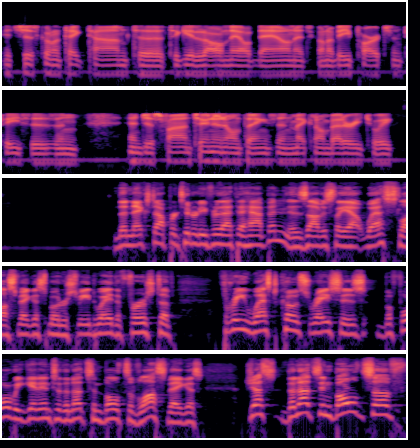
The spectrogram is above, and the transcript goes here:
it's just going to take time to to get it all nailed down. It's going to be parts and pieces, and and just fine tuning on things and making them better each week. The next opportunity for that to happen is obviously out west, Las Vegas Motor Speedway, the first of three West Coast races. Before we get into the nuts and bolts of Las Vegas, just the nuts and bolts of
